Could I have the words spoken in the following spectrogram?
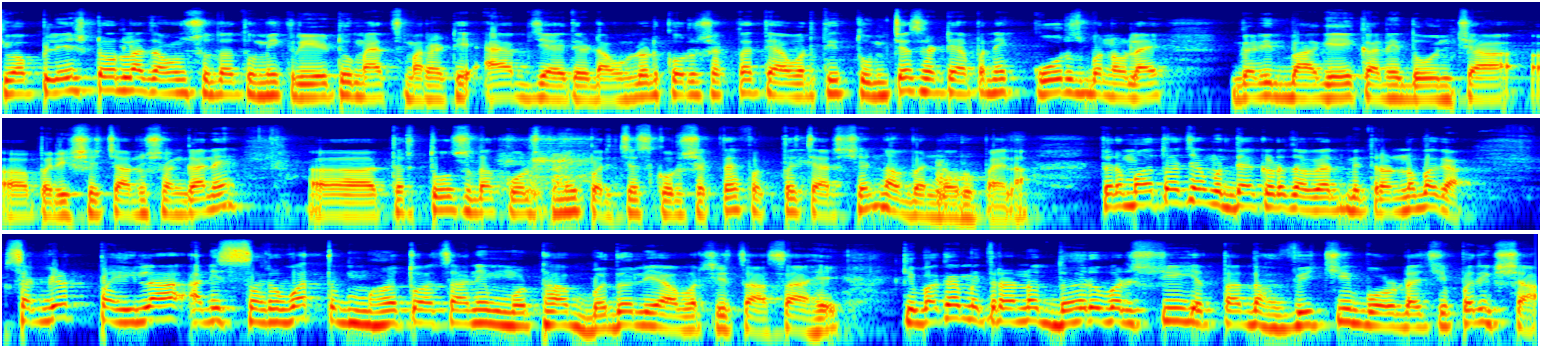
किंवा प्ले स्टोअरला जाऊन सुद्धा तुम्ही क्रिएटिव्ह मॅथ्स मराठी ॲप जे आहे ते डाउनलोड करू शकता. त्यावरती तुमच्यासाठी आपण एक कोर्स बनवला आहे गणित भाग एक आणि दोनच्या परीक्षेच्या अनुषंगाने. तर तो सुद्धा कोर्स तुम्ही परचेस करू शकता फक्त चारशे नव्याण्णव रुपयाला. तर महत्त्वाच्या मुद्द्याकडे जाऊयात मित्रांनो बघा. सगळ्यात पहिला आणि सर्वात महत्त्वाचा आणि मोठा बदल यावर्षीचा असा आहे की बघा मित्रांनो दरवर्षी इयत्ता दहावीची बोर्डाची परीक्षा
